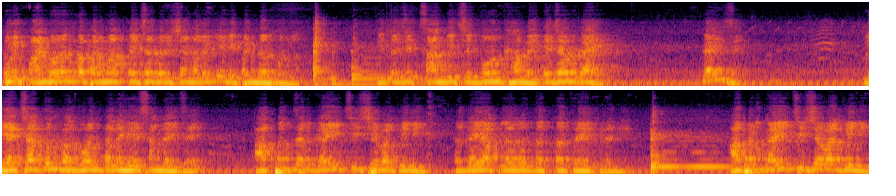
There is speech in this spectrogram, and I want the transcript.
तुम्ही पांडुरंग परमात्म्याच्या दर्शनाला गेले पंढरपूरला. तिथं जे चांदीचे दोन खांब आहे त्याच्यावर काय आहे? गाईच आहे. याच्यातून भगवंताला हे सांगायचं आहे आपण जर गाईची सेवा केली तर गाई आपल्याला दत्तात्रयाकडे नेईल. आपण गाईची सेवा केली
